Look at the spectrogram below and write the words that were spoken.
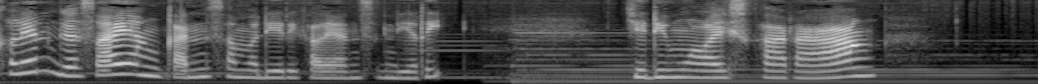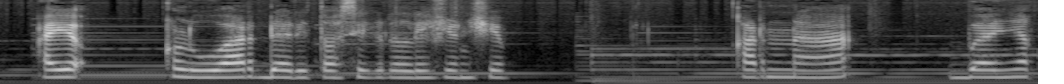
Kalian gak sayang kan sama diri kalian sendiri? Jadi mulai sekarang, ayo keluar dari toxic relationship. Karena banyak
